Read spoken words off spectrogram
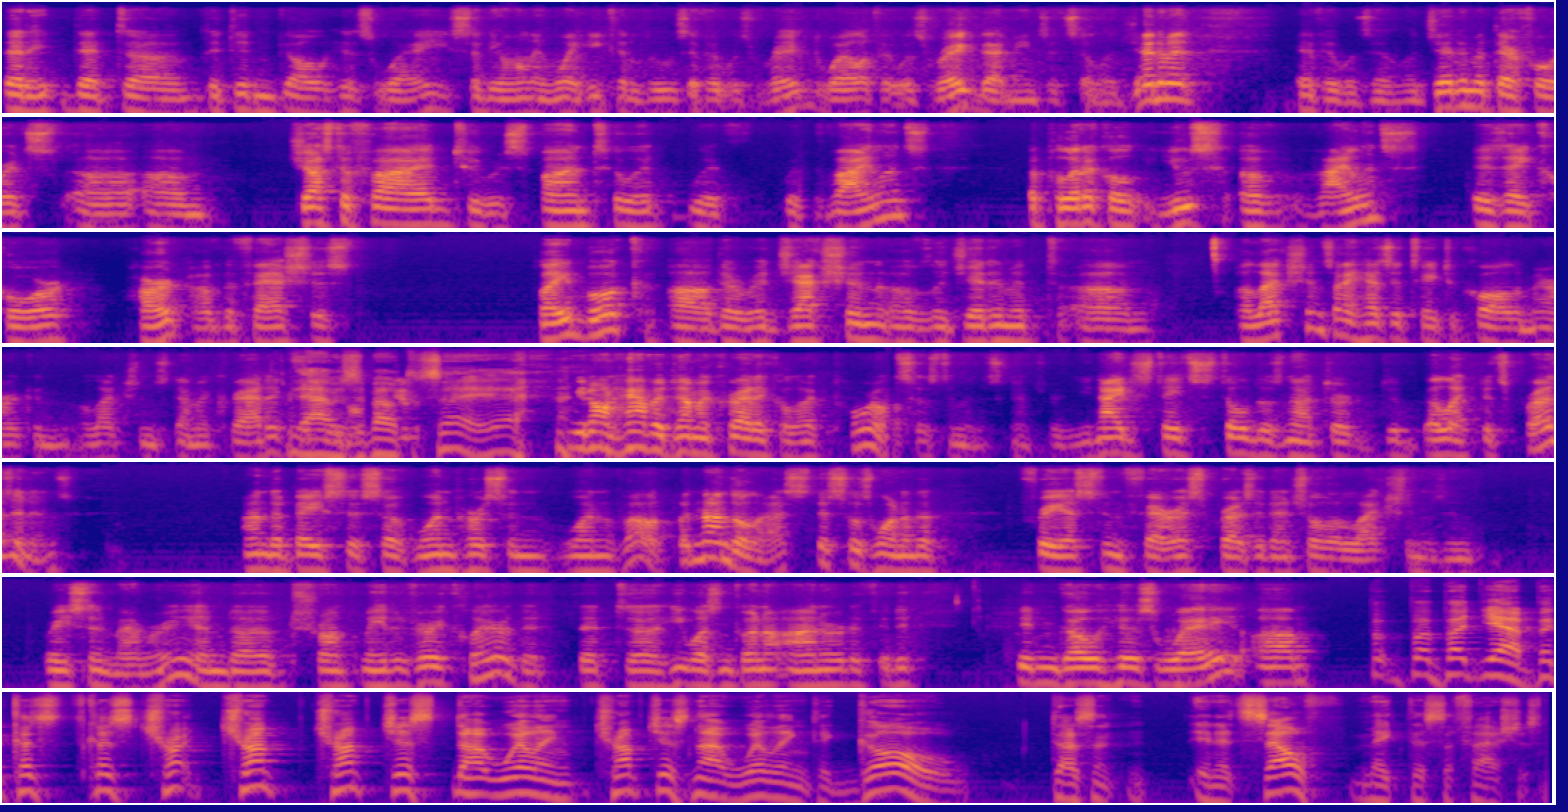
that that uh, that didn't go his way. He said the only way he could lose if it was rigged. Well, if it was rigged, that means it's illegitimate. If it was illegitimate, therefore it's uh, um, justified to respond to it with, with violence. The political use of violence is a core part of the fascist playbook. Uh, the rejection of legitimate um, elections. I hesitate to call American elections democratic. Yeah, I was about have, to say. Yeah. we don't have a democratic electoral system in this country. The United States still does not elect its presidents on the basis of one person, one vote. But nonetheless, this was one of the freest and fairest presidential elections in recent memory, and uh, Trump made it very clear that that uh, he wasn't going to honor it if it didn't go his way. Um, but, but but yeah, because because Trump Trump Trump just not willing Trump just not willing to go doesn't in itself make this a fascist.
